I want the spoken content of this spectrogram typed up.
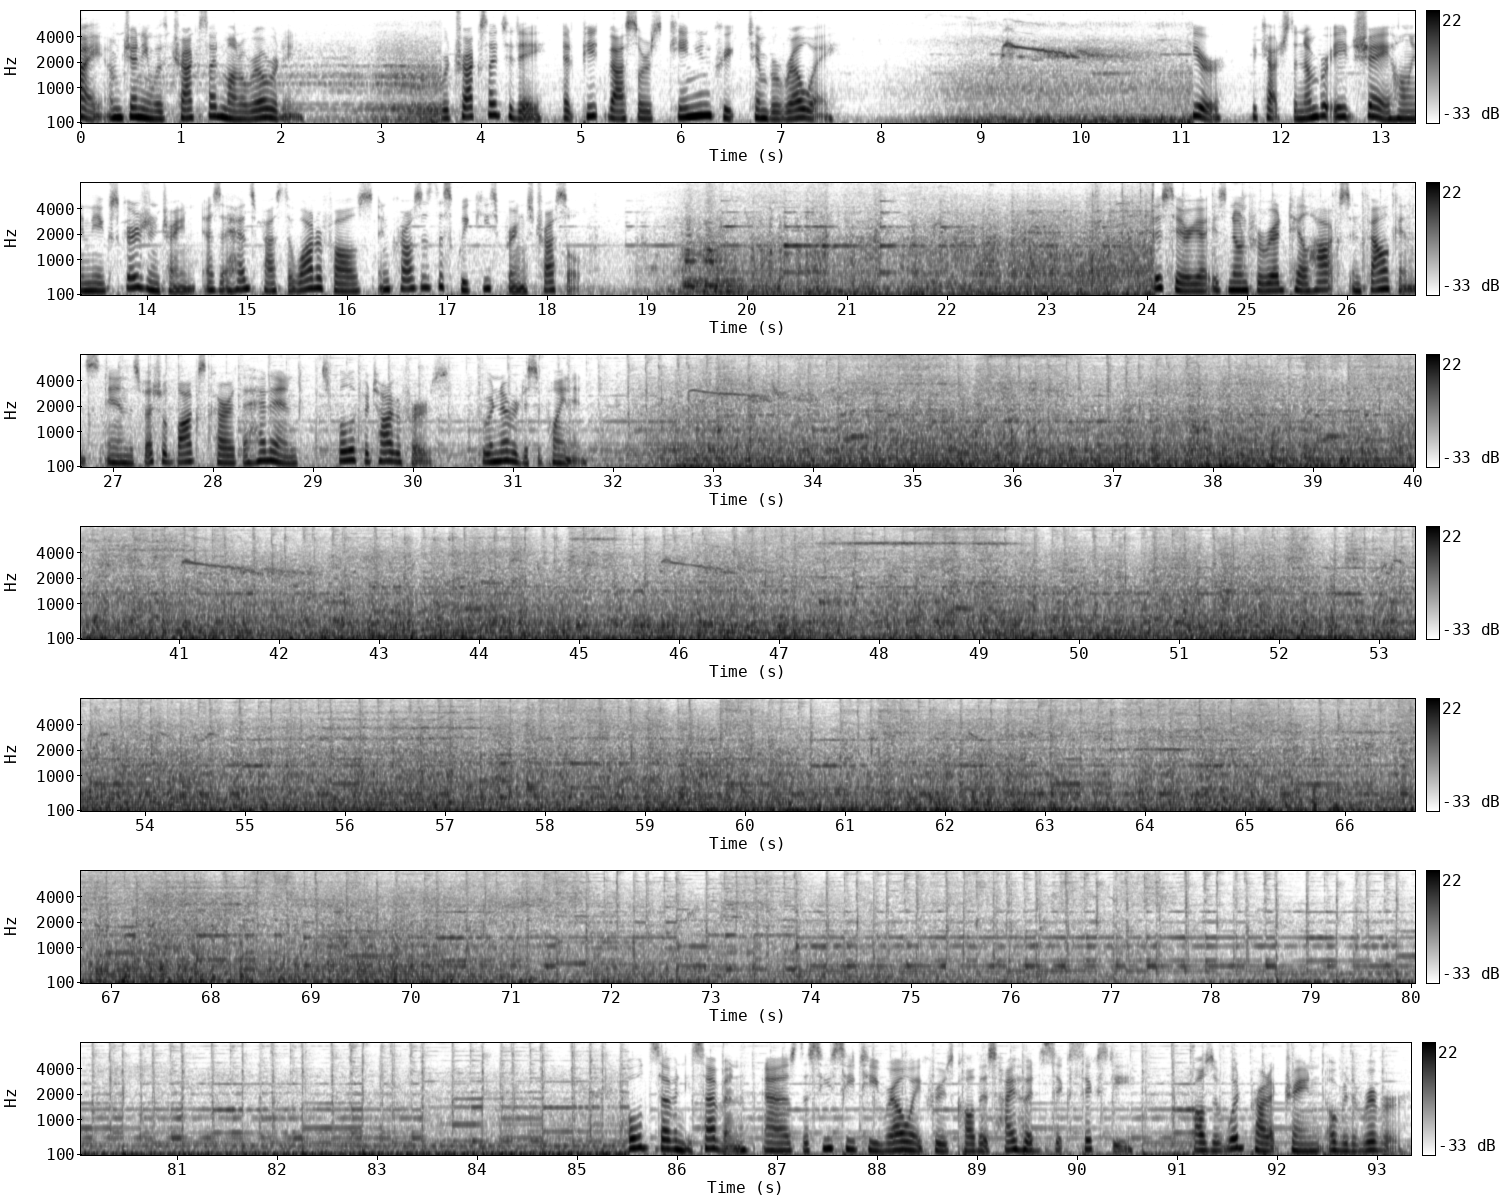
Hi, I'm Jenny with Trackside Model Railroading. We're trackside today at Pete Vassler's Canyon Creek Timber Railway. Here, we catch the number 8 Shay hauling the excursion train as it heads past the waterfalls and crosses the Squeaky Springs trestle. This area is known for red-tailed hawks and falcons, and the special boxcar at the head end is full of photographers who are never disappointed. Old 77, as the CCT railway crews call this High Hood 660, hauls a wood product train over the river.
